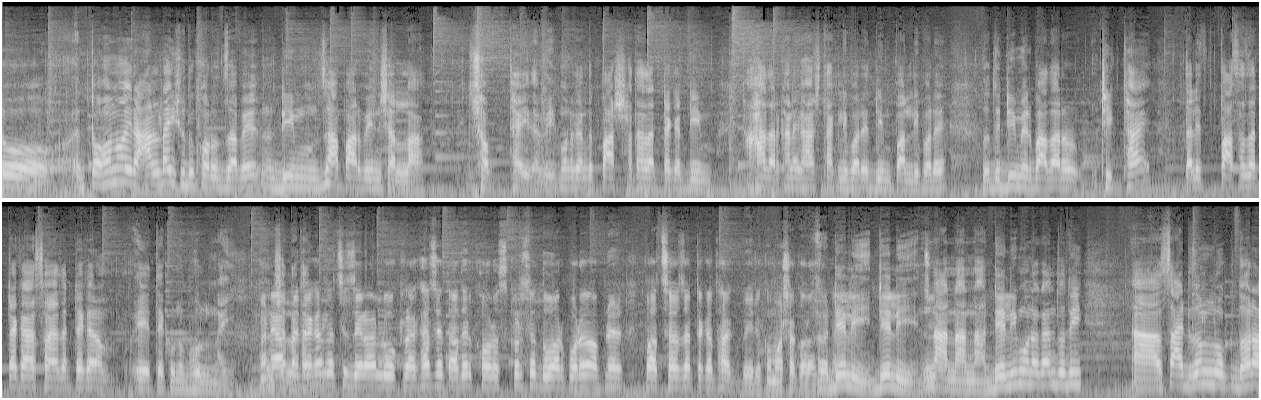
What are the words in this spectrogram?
তো তখন ওই রাহালটাই শুধু খরচ যাবে ডিম যা পারবে ইনশাল্লাহ সব থাই যাবে। মনে করেন পাঁচ সাত হাজার টাকার ডিম হাজার খানে ঘাস থাকলে পরে ডিম পারলি পরে যদি ডিমের বাজার ঠিক থাকে তাহলে পাঁচ হাজার টাকা ছয় হাজার টাকা এতে কোনো ভুল নাই মানে দেখা যাচ্ছে যারা লোক রাখা আছে তাদের খরচ খরচে দেওয়ার পরেও আপনার পাঁচ ছ হাজার টাকা থাকবে এরকম আশা করা যায়? ডেলি ডেলি না না না ডেলি মনে করেন যদি ষাটজন লোক ধরা,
